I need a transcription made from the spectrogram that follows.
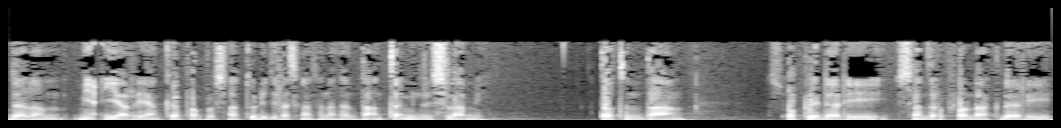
dalam mi'yar yang ke-41 dijelaskan sana tentang takmin al-Islami atau tentang SOP dari standar produk dari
